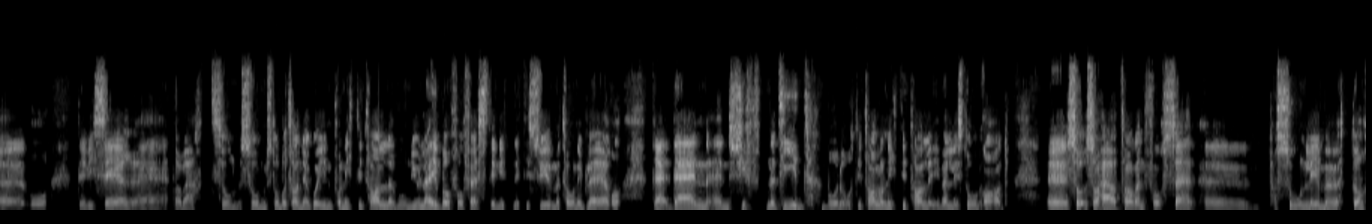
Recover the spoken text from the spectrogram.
Eh, og det vi ser eh, etter hvert som, som, Storbritannia går inn på 90-tallet, hvor New Labour får feste i 1997 med Tony Blair. Det, det er en, en, skiftende tid, både 80-tallet og 90-tallet i veldig stor grad. Eh, så, så, her tar en for seg eh, personlige møter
